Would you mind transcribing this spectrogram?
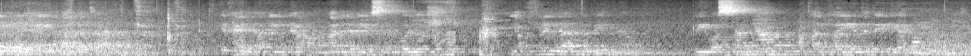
Ifħedna għalina għalli jisna kollox jaffrinna l-bibina li wassanna għal-ħajja ta'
